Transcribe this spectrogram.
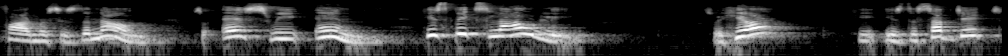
farmers is the noun. So S, V, N. He speaks loudly. So here he is the subject,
